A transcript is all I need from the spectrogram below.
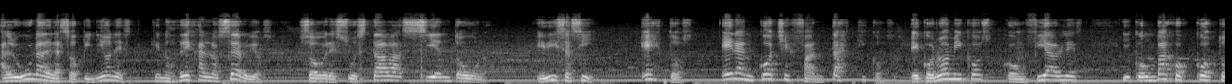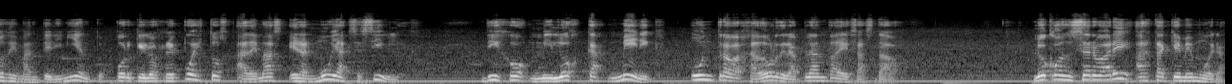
algunas de las opiniones que nos dejan los serbios sobre su Stava 101. Y dice así, estos eran coches fantásticos, económicos, confiables y con bajos costos de mantenimiento, porque los repuestos además eran muy accesibles, dijo Miloska Menik, un trabajador de la planta de Sastava. Lo conservaré hasta que me muera,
